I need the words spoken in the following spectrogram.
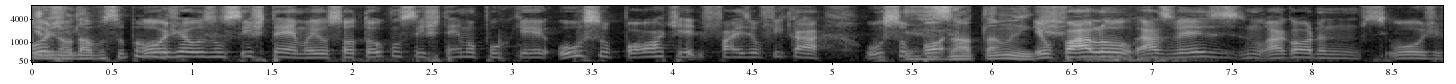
Que Hoje- não davam suporte. Hoje eu uso um sistema, eu só tô com um sistema porque o suporte ele faz eu ficar. O suporte, Exatamente. Eu falo, às vezes, agora, hoje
